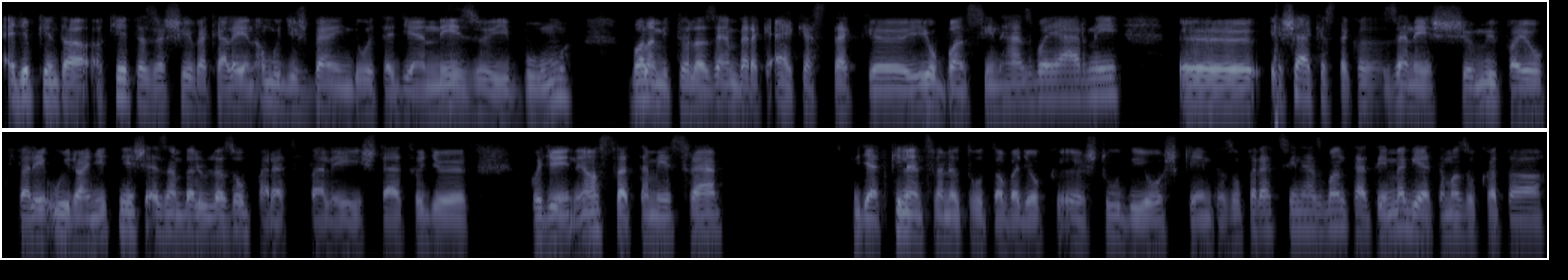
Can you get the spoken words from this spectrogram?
Egyébként a 2000-es évek elején amúgy is beindult egy ilyen nézői boom, valamitől az emberek elkezdtek jobban színházba járni, és elkezdtek a zenés műfajok felé újra nyitni, és ezen belül az operett felé is. Tehát, hogy, hogy én azt vettem észre, ugye 95 hát óta vagyok stúdiósként az Operett tehát én megéltem azokat a,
